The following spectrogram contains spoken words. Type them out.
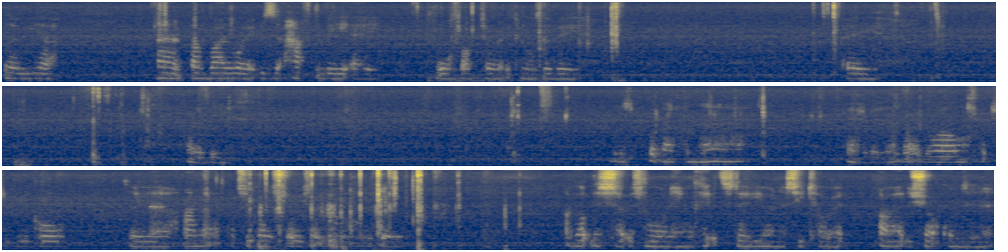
So yeah. And, and by the way, does it have to be a Warthog turret? It can also be a one of these. Just put that on there. Yeah, does that very well, which is pretty cool. So yeah, I'm actually going to show you something really do. I got this set this morning. It's the UNSC turret. I like the shotguns in it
